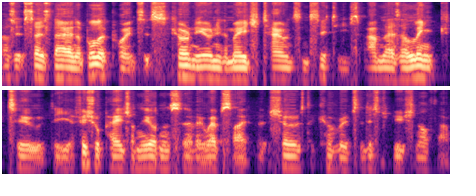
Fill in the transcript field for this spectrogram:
As it says there in the bullet points, it's currently only the major towns and cities, and there's a link to the official page on the Ordnance Survey website that shows the coverage, the distribution of that.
